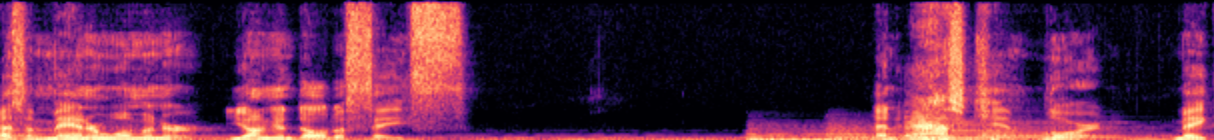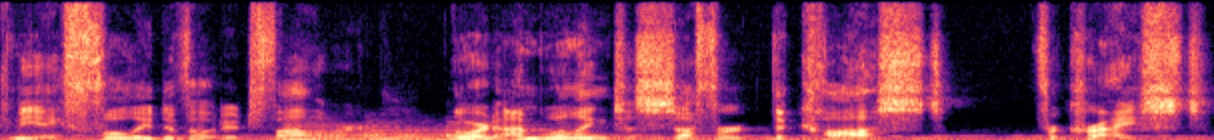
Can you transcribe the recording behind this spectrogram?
As a man or woman or young adult of faith and ask Him, Lord, make me a fully devoted follower. Lord, I'm willing to suffer the cost for Christ.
